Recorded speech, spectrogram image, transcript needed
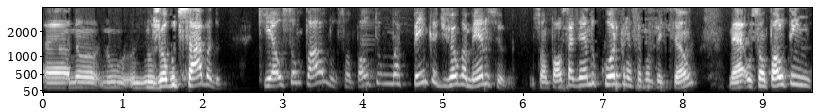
É, no, no, no, jogo de sábado, que é o São Paulo. O São Paulo tem uma penca de jogo a menos, Silvio. O São Paulo está ganhando corpo nessa competição. Né? O São Paulo tem,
